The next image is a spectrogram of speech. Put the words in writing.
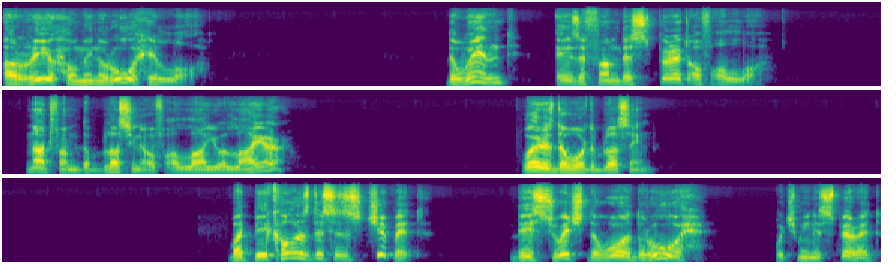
Ar-rihu min. The wind is from the spirit of Allah not from the blessing of Allah, you liar. Where is the word blessing? But because this is stupid, they switch the word ruh, which means spirit,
